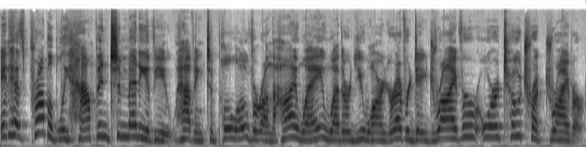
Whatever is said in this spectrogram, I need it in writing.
It has probably happened to many of you, having to pull over on the highway, whether you are your everyday driver or a tow truck driver.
